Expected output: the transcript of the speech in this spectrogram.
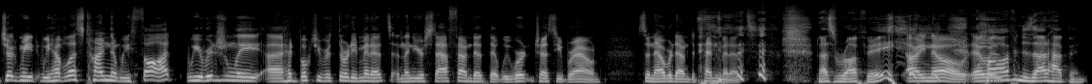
Jagmeet, we have less time than we thought. We originally uh, had booked you for 30 minutes, and then your staff found out that we weren't Jesse Brown. So now we're down to 10 minutes. That's rough, eh? I know. It How was often does that happen?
